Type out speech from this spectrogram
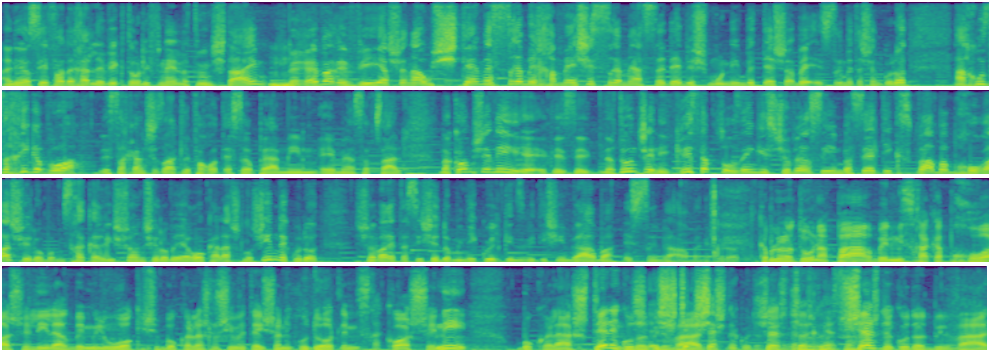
אני אוסיף עוד אחד לוויקטור לפני נתון 2. ברבע רביעי השנה הוא 12 מ-15 מהשדה ב-89, ב-29 נקודות. האחוז הכי גבוה לשחקן שזרק לפחות 10 פעמים אה, מהספסל. מקום שני, אה, אה, נתון שני, קריסטפס פורזינגיס שובר שיאים בסלטיקס כבר בבכורה שלו, במשחק הראשון שלו בירוק עלה 30 נקודות, שבר את השיא של דומיניק ווילקינס ב-94, 24 נקודות. קבלו נתון, הפער בין משחק הבכורה של לילארד במילווקי, שבו קלע 39 נקודות, למשחקו השני, בו קלע 2 נקודות ש- בלבד, שש נקודות. שש נקודות. 6 נקודות בלבד,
